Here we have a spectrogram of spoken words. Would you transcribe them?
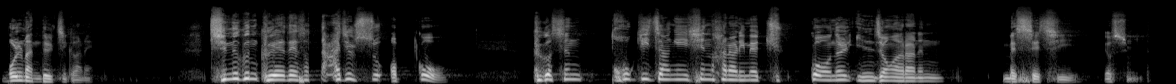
뭘 만들지 간에. 진흙은 그에 대해서 따질 수 없고 그것은 토기장이신 하나님의 주권을 인정하라는 메시지였습니다.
